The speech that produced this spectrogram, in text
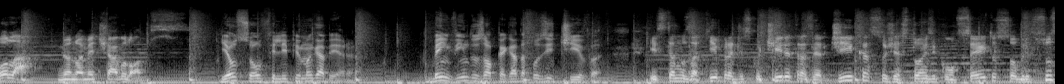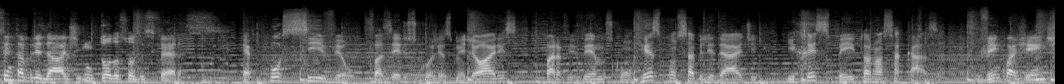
Olá, meu nome é Thiago Lopes. E eu sou Felipe Mangabeira. Bem-vindos ao Pegada Positiva. Estamos aqui para discutir e trazer dicas, sugestões e conceitos sobre sustentabilidade em todas as suas esferas. É possível fazer escolhas melhores para vivermos com responsabilidade e respeito à nossa casa. Vem com a gente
